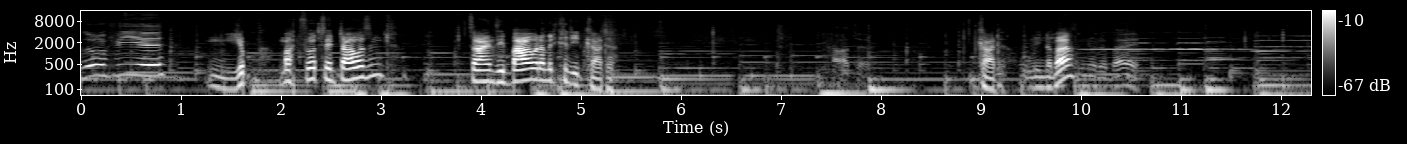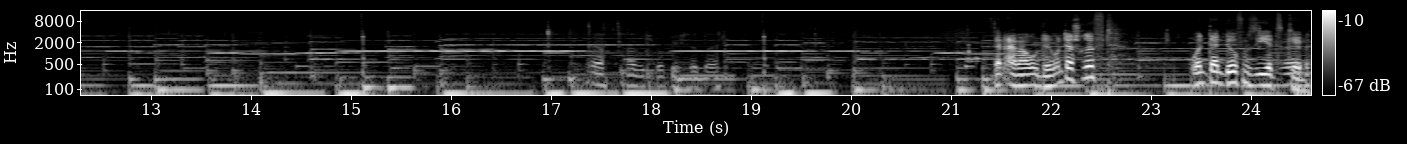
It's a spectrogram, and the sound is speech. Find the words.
So viel. Hm, Jupp, macht 14.000. Zahlen Sie bar oder mit Kreditkarte? Karte. Wunderbar. Ja, habe ich wirklich dabei. Dann einmal unter Unterschrift. Und dann dürfen Sie jetzt Äh, gehen.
